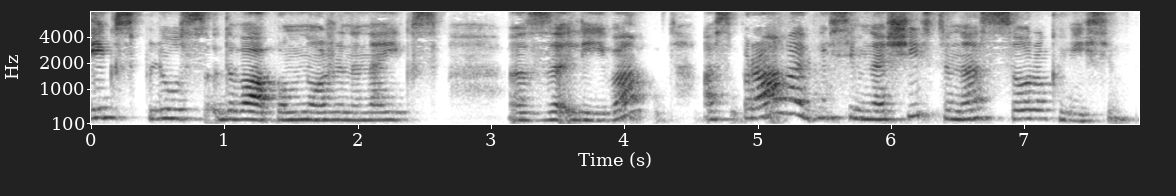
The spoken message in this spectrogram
х плюс 2 помножене на х зліва, а справа 8 на 6 у нас 48.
